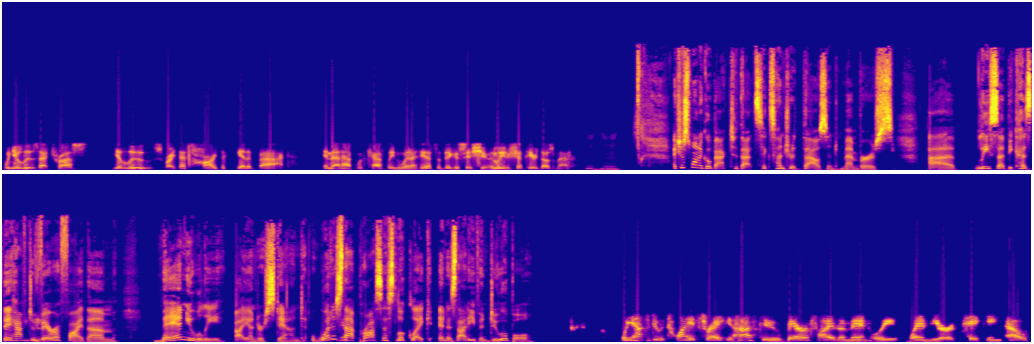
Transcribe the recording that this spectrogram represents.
when you lose that trust, you lose, right? That's hard to get it back. And that happened with Kathleen Wynne. I think that's the biggest issue. And leadership here does matter. Mm-hmm. I just want to go back to that 600,000 members, uh, Lisa, because they have to mm-hmm. verify them manually, I understand. What does yeah. that process look like? And is that even doable? Well, you have to do it twice, right? You have to verify them manually when you're taking out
